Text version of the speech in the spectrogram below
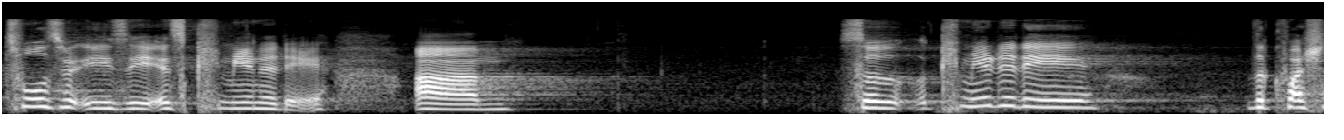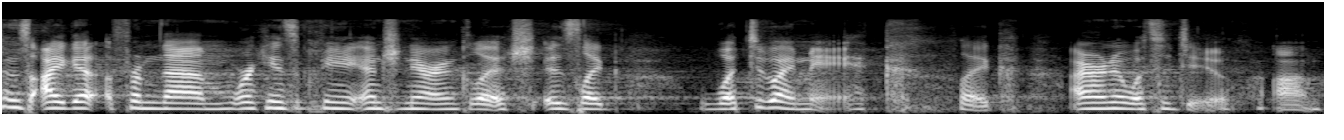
tools are easy, is community. Um, so community, the questions I get from them working as a community engineer in Glitch is like, what do I make? Like, I don't know what to do. Um,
